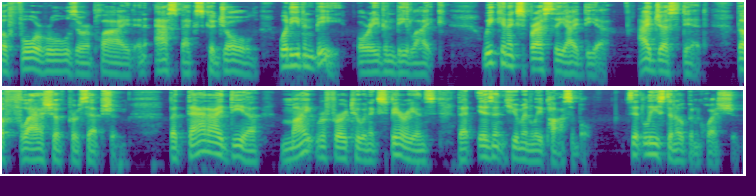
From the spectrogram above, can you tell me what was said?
before rules are applied and aspects cajoled would even be or even be like. We can express the idea. I just did. The flash of perception. But that idea might refer to an experience that isn't humanly possible. It's at least an open question.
